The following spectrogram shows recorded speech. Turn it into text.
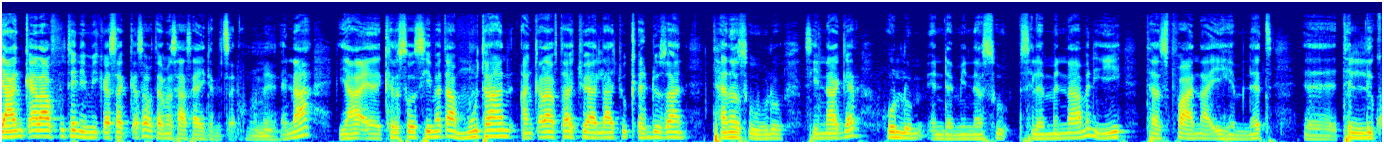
ያንቀላፉትን የሚቀሰቅሰው ተመሳሳይ ድምፅ ነው እና ክርስቶስ ሲመጣ ሙታን አንቀላፍታችሁ ያላችሁ ቅዱሳን ተነሱ ብሎ ሲናገር ሁሉም እንደሚነሱ ስለምናምን ይህ ተስፋና ይህ እምነት ትልቁ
